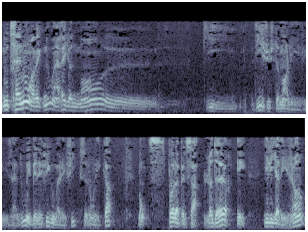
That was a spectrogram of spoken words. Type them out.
Nous traînons avec nous un rayonnement euh, qui, dit justement les, hindous, est bénéfique ou maléfique selon les cas. Bon, Paul appelle ça l'odeur, et il y a des gens,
